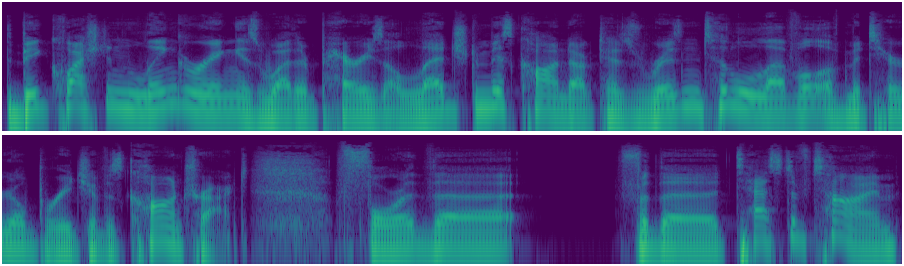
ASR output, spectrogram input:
The big question lingering is whether Perry's alleged misconduct has risen to the level of material breach of his contract. For the for the test of time,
